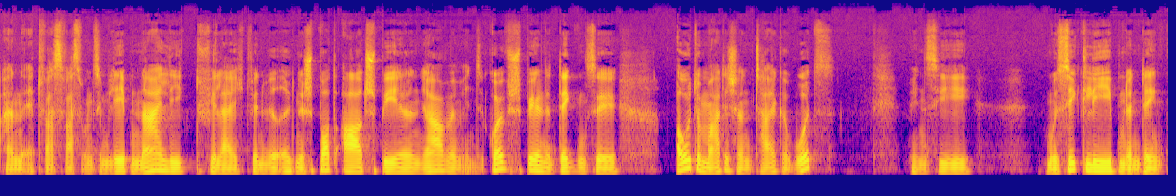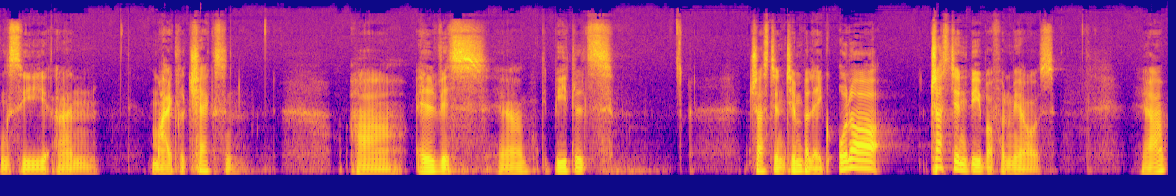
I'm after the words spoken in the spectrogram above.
an etwas, was uns im Leben nahe liegt. Vielleicht, wenn wir irgendeine Sportart spielen, ja, wenn, wenn Sie Golf spielen, dann denken Sie automatisch an Tiger Woods. Wenn Sie Musik lieben, dann denken Sie an Michael Jackson, äh, Elvis, ja, die Beatles, Justin Timberlake oder Justin Bieber von mir aus. Ja,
